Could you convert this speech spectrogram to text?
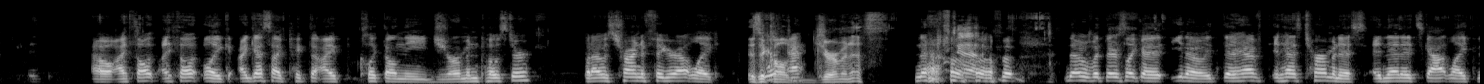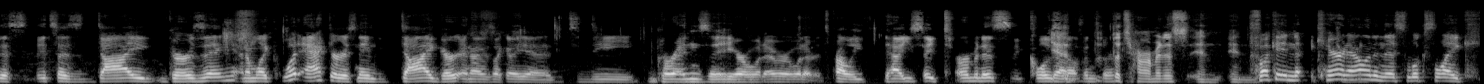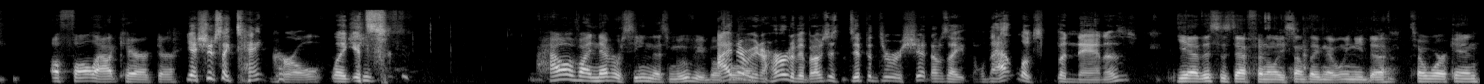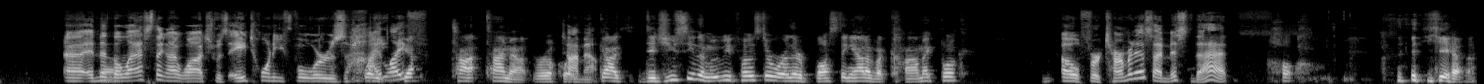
Oh, I thought I thought like I guess I picked the, I clicked on the German poster, but I was trying to figure out like Is it called ac- Germanus? no Yeah. no, but there's like a you know they have it has Terminus and then it's got like this it says Die Gerzing and I'm like what actor is named Die Ger and I was like oh yeah it's D Grenze or whatever whatever it's probably how you say Terminus close Yeah, enough in the, the Terminus in in fucking Karen Allen in this looks like a Fallout character. yeah, she looks like Tank Girl. Like it's How have I never seen this movie before? I never even heard of it, but I was just dipping through her shit and I was like, well, that looks bananas. Yeah, this is definitely something that we need to to work in. Uh, and then Uh, the last thing I watched was A24's High Life. Ti time out, real quick. Time out. Guys, did you see the movie poster where they're busting out of a comic book? Oh, for Terminus, I missed that. Oh. yeah,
